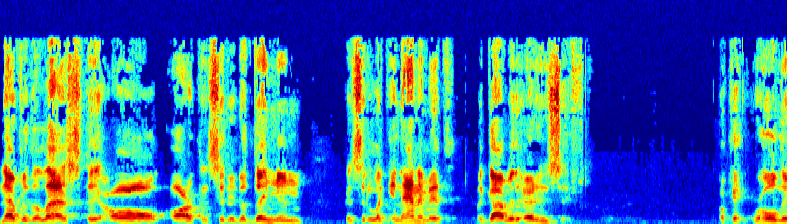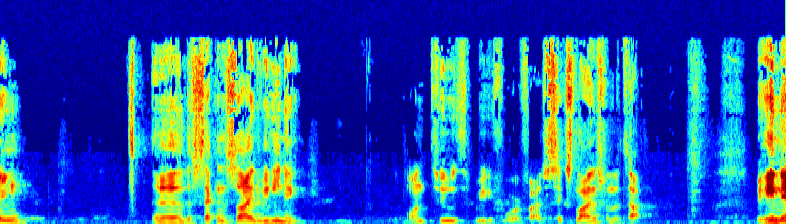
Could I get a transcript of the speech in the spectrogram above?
Nevertheless, they all are considered a daimim, considered like inanimate legabe the erin seif. Okay, we're holding uh, the second side vihine One, two, three, four, five, six lines from the top. והנה,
